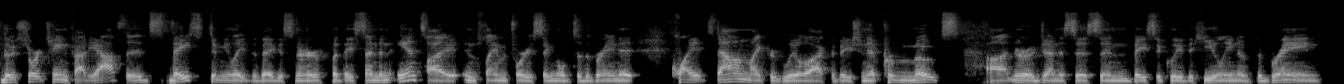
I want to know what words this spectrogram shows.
those short chain fatty acids they stimulate the vagus nerve but they send an anti-inflammatory signal to the brain it quiets down microglial activation. It promotes uh, neurogenesis and basically the healing of the brain.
